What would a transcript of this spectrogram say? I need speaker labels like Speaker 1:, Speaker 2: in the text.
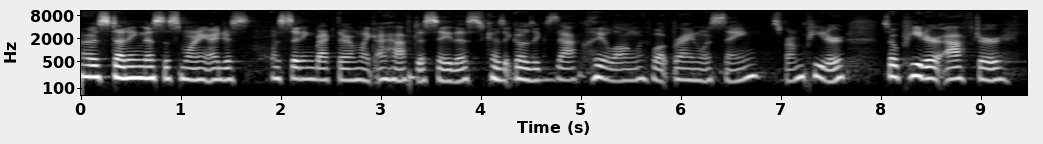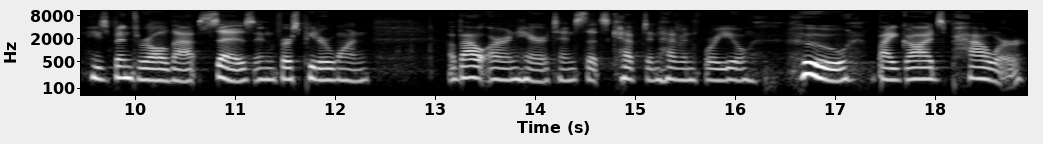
Speaker 1: I was studying this this morning. I just was sitting back there. I'm like, I have to say this because it goes exactly along with what Brian was saying. It's from Peter. So, Peter, after he's been through all that, says in 1 Peter 1 about our inheritance that's kept in heaven for you, who, by God's power,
